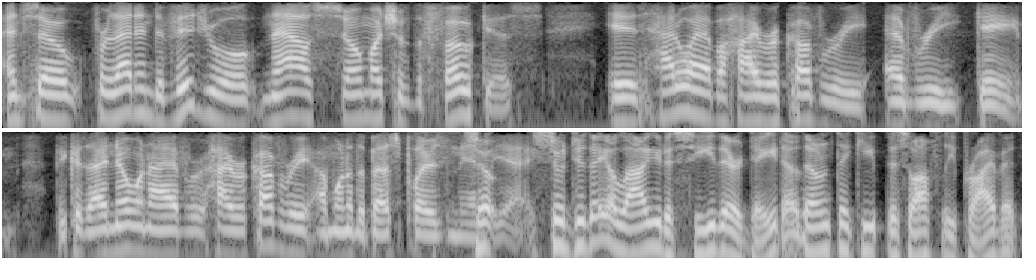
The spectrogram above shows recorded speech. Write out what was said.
And so for that individual, now so much of the focus is how do I have a high recovery every game? Because I know when I have a high recovery, I'm one of the best players in the So, NBA. so do they allow you to see their data? Don't they keep this awfully private?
